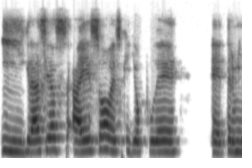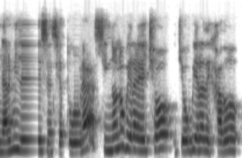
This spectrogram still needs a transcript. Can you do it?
y gracias a eso es que yo pude eh, terminar mi licenciatura. Si no lo hubiera hecho, yo hubiera dejado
